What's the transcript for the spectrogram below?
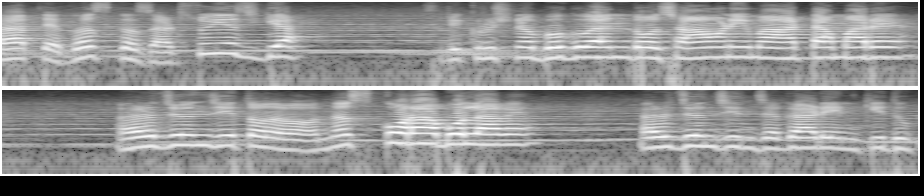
રાતે ઘસઘસાટ સુઈ જ ગયા. શ્રી કૃષ્ણ ભગવાન તો છાવણીમાં આટા મારે. અર્જુનજી તો નસકોરા બોલાવે. અર્જુનજીને જગાડીને કીધું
